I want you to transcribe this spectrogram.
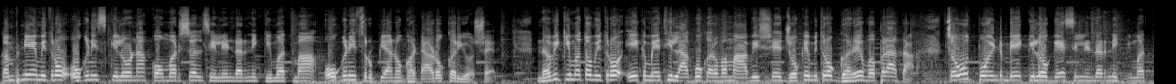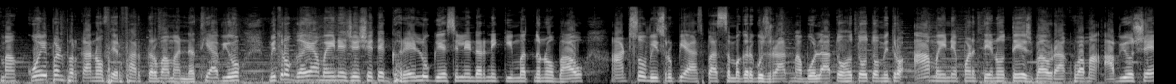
કંપનીએ મિત્રો, ઓગણીસ કિલોના કોમર્શિયલ સિલિન્ડરની કિંમતમાં ઓગણીસ રૂપિયાનો ઘટાડો કર્યો છે. નવી કિંમતો મિત્રો, એક મેથી લાગુ કરવામાં આવી છે. જો કે મિત્રો, ઘરે વપરાતા ચૌદ પોઈન્ટ બે કિલો ગેસ સિલિન્ડરની કિંમતમાં કોઈ પણ પ્રકારનો ફેરફાર કરવામાં નથી આવ્યો. મિત્રો, ગયા મહિને જે છે તે ઘરેલું ગેસ સિલિન્ડરની કિંમતનો ભાવ આઠસો વીસ રૂપિયા આસપાસ સમગ્ર ગુજરાતમાં બોલાતો હતો. તો મિત્રો, આ મહિને પણ તેનો તેજ ભાવ રાખવામાં આવ્યો છે.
